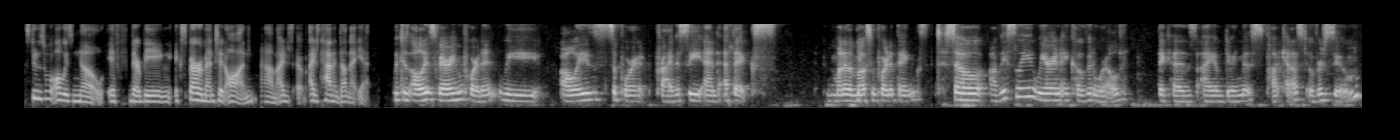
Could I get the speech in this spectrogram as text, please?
students will always know if they're being experimented on. Um, I just I just haven't done that yet. Which is always very important. We always support privacy and ethics one of the most important things. So, obviously, we are in a COVID world because I am doing this podcast over Zoom.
